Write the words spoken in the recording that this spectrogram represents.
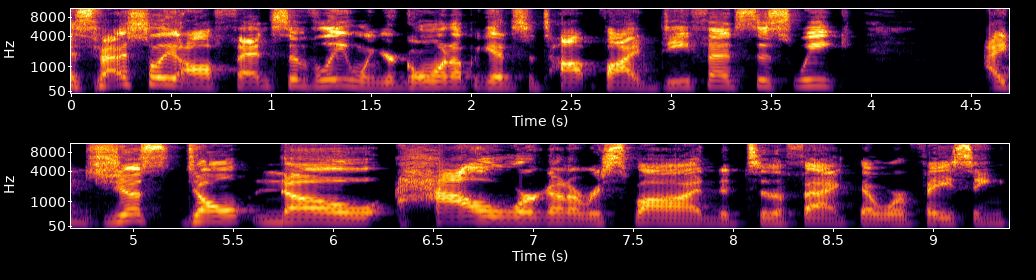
especially offensively when you're going up against a top five defense this week. I just don't know how we're going to respond to the fact that we're facing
